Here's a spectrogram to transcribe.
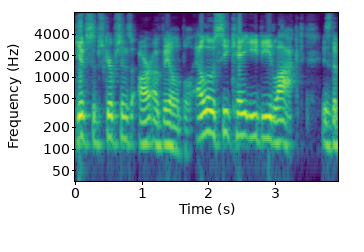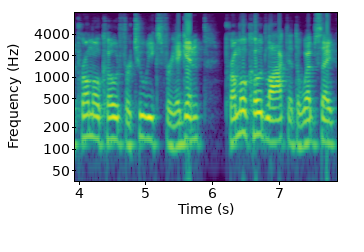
gift subscriptions are available. L O C K E D locked is the promo code for two weeks free. Again, promo code locked at the website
